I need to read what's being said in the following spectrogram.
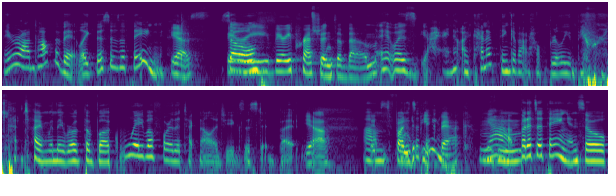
they were on top of it like this is a thing yes. So- Very, very prescient of them. it was yeah, i know i kind of think about how brilliant they were at that time when they wrote the book way before the technology existed but Yeah. Um, it's fun to peek thing. back. Yeah, but it's a thing. And so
